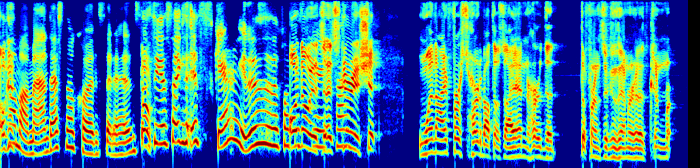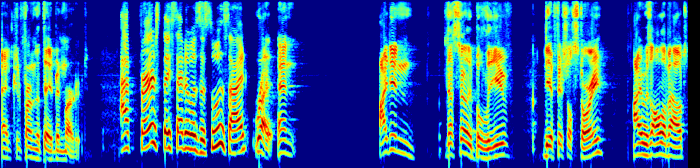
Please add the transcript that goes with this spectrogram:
okay. Come on, man, that's no coincidence. Oh. See, it's like it's scary. This is a fucking. oh no, it's, scary it's time. scary as shit. When I first heard about those, I hadn't heard that the forensic examiner had, con- had confirmed that they had been murdered. At first, they said it was a suicide. Right. And I didn't necessarily believe the official story. I was all about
